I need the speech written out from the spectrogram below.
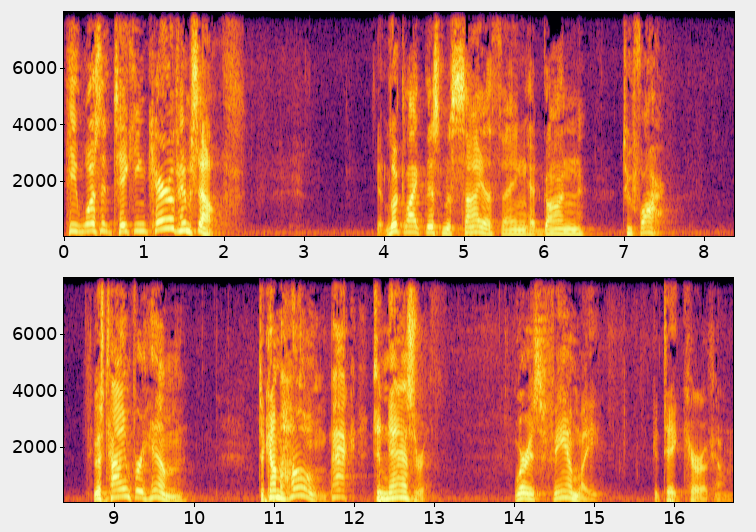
he wasn't taking care of himself. It looked like this Messiah thing had gone too far. It was time for him to come home, back to Nazareth, where his family could take care of him.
